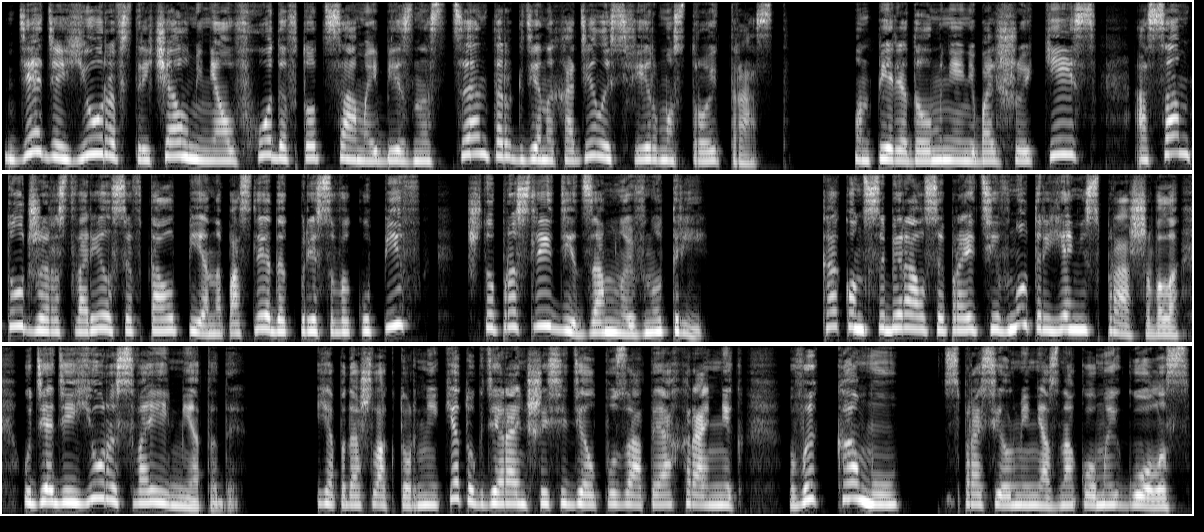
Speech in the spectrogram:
Дядя Юра встречал меня у входа в тот самый бизнес-центр, где находилась фирма «Стройтраст». Он передал мне небольшой кейс, а сам тут же растворился в толпе, напоследок присовокупив, что проследит за мной внутри. Как он собирался пройти внутрь, я не спрашивала, у дяди Юры свои методы. Я подошла к турникету, где раньше сидел пузатый охранник. «Вы к кому?» — спросил меня знакомый голос.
